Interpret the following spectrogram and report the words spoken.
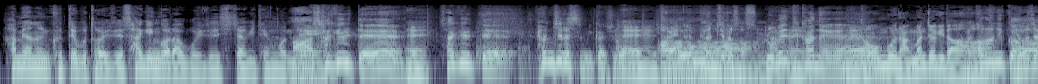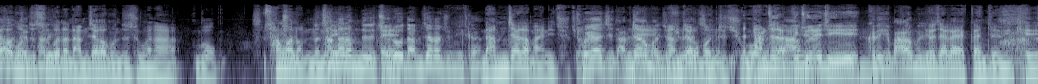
하면은 그때부터 이제 사귄 거라고 이제 시작이 된 건데. 아 사귈 때 네. 사귈 때 편지를 씁니까 주로? 네, 저희는 아, 편지를 썼습니다. 로맨틱하네. 너무 낭만적이다. 그러니까 여자가 먼저. 쓰거나 남자가 먼저 쓰거나 뭐 상관없는데 상관없는데 주로 네. 남자가 줍니까? 남자가 많이 주죠. 줘야지 남자가 네, 먼저 남자가 줘야지. 먼저 주고 남자답게 줘야지. 그렇게 마음을 여자가 약간 좀 이렇게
